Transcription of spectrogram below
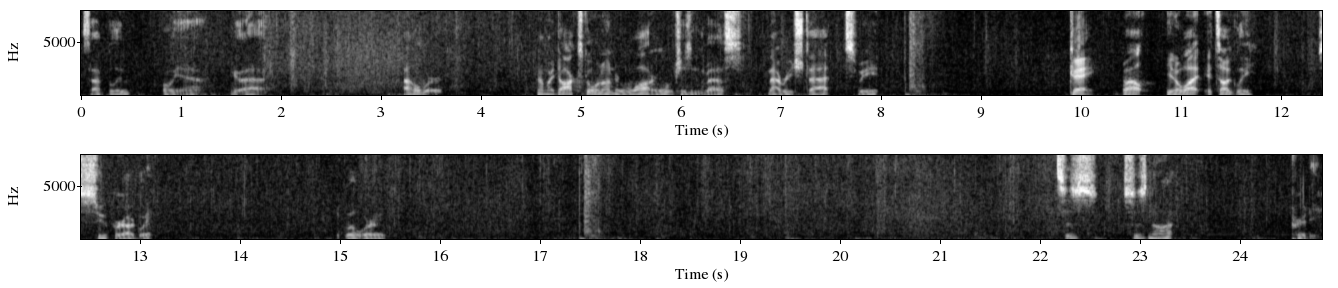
Is that blue? Oh yeah, look at that. That'll work. Now my dock's going underwater, which isn't the best. Now reached that, sweet. Okay, well, you know what? It's ugly. Super ugly. It will work. This is this is not pretty.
